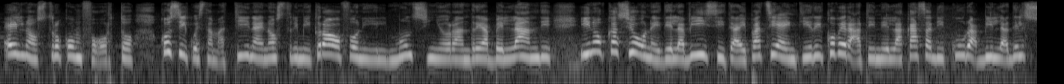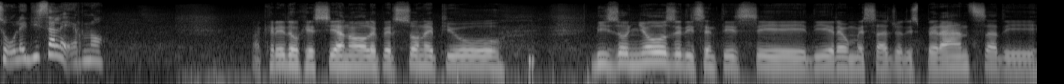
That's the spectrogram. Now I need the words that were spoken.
È il nostro conforto. Così questa mattina ai nostri microfoni il Monsignor Andrea Bellandi in occasione della visita ai pazienti ricoverati nella casa di cura Villa del Sole di Salerno. Ma credo che siano le persone più bisognose di sentirsi dire un messaggio di speranza, di,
